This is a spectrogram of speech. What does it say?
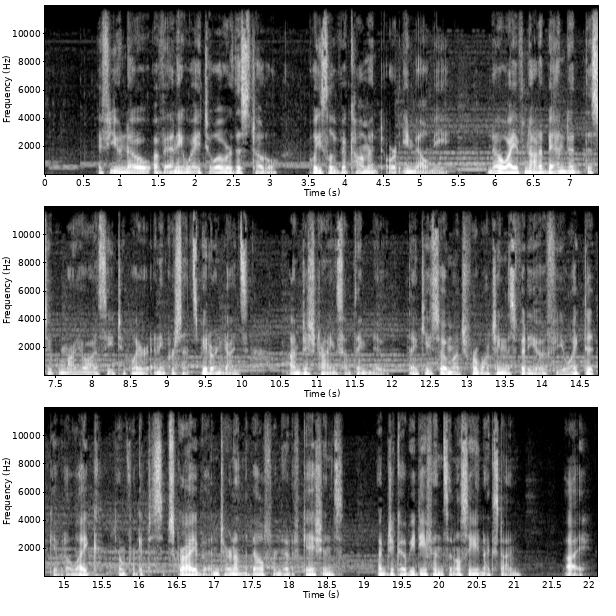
If you know of any way to lower this total, please leave a comment or email me no, I have not abandoned the Super Mario Odyssey 2-player any percent speedrun guides. I'm just trying something new. Thank you so much for watching this video. If you liked it, give it a like. Don't forget to subscribe and turn on the bell for notifications. I'm Jacoby Defense, and I'll see you next time. Bye.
